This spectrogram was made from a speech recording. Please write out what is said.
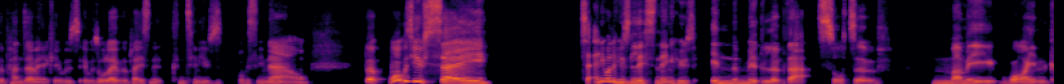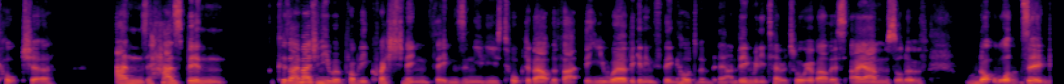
the pandemic it was it was all over the place and it continues obviously now. But what would you say to anyone who's listening who's in the middle of that sort of mummy wine culture and has been because I imagine you were probably questioning things and you, you talked about the fact that you were beginning to think, hold on a minute, I'm being really territorial about this. I am sort of not wanting,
